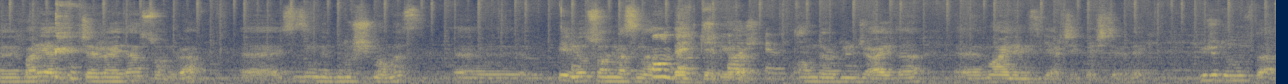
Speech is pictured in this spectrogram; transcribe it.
e, bariyatrik cerrahiden sonra e, sizinle buluşmamız e, bir yıl sonrasına 14 denk geliyor. var, evet. 14. ayda e, muayenemizi gerçekleştirdik. Vücudumuzda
